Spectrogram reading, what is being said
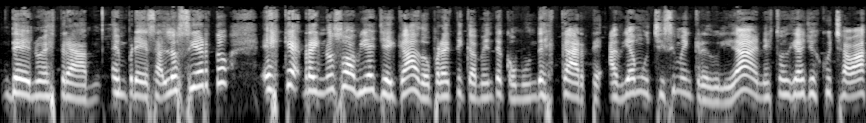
de nuestra empresa. Lo cierto es que Reynoso había llegado prácticamente como un descarte. Había muchísima incredulidad. En estos días yo escuchaba a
